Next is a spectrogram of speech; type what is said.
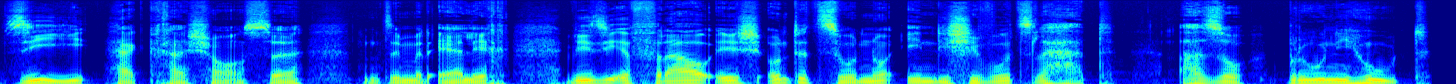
Sie hat keine Chance, dann sind wir ehrlich, wie sie eine Frau ist und dazu noch indische Wurzeln hat. Also braune Haut.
